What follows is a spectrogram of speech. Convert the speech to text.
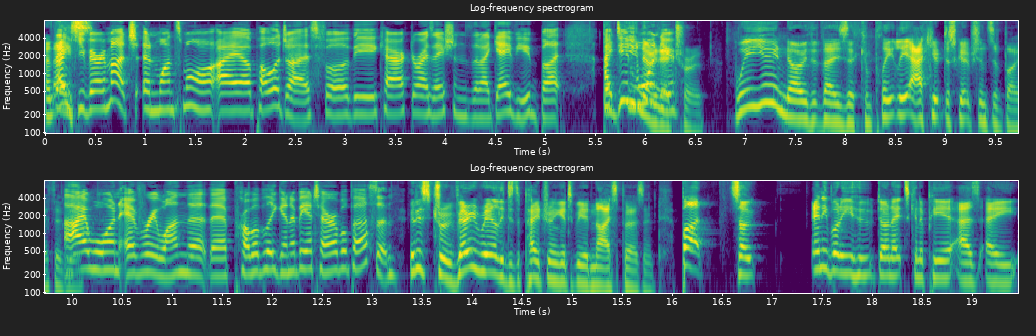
And Thank Ace. you very much. And once more, I apologize for the characterizations that I gave you, but, I did you know warn they're you. true. We you know that those are completely accurate descriptions of both of you. I warn everyone that they're probably going to be a terrible person. it is true. Very rarely does a patron get to be a nice person. But so anybody who donates can appear as a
